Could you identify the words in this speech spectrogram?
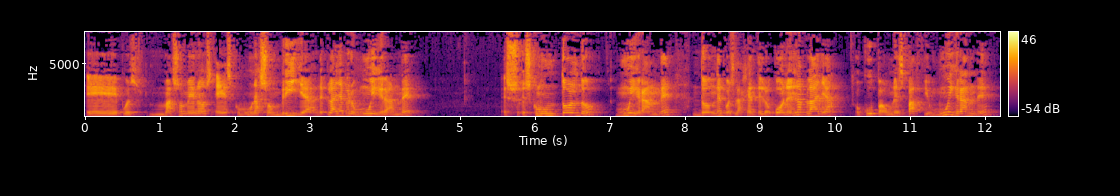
eh, pues más o menos es como una sombrilla de playa, pero muy grande. Es, es, como un toldo muy grande, donde pues la gente lo pone en la playa, ocupa un espacio muy grande,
